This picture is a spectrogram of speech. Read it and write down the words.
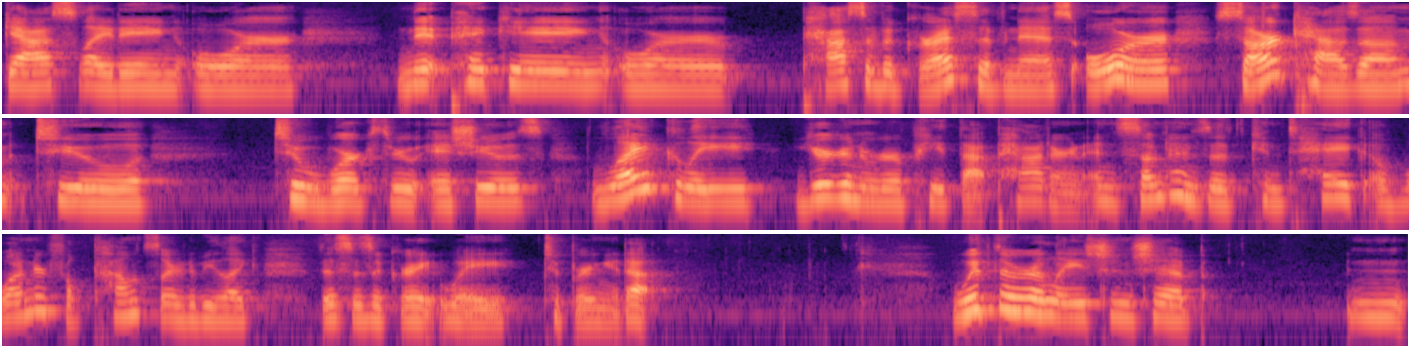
gaslighting or nitpicking or passive aggressiveness or sarcasm to to work through issues likely you're going to repeat that pattern. And sometimes it can take a wonderful counselor to be like this is a great way to bring it up with the relationship, n-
